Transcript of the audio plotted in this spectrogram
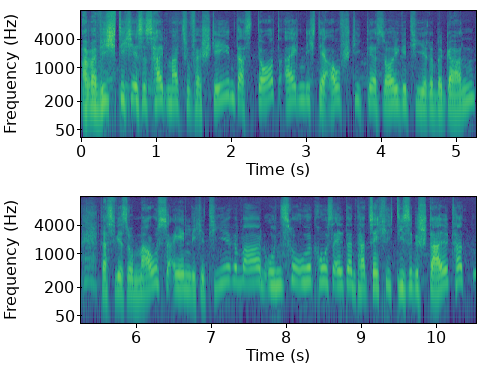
aber wichtig ist es halt mal zu verstehen, dass dort eigentlich der Aufstieg der Säugetiere begann, dass wir so mausähnliche Tiere waren, unsere Urgroßeltern tatsächlich diese Gestalt hatten,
